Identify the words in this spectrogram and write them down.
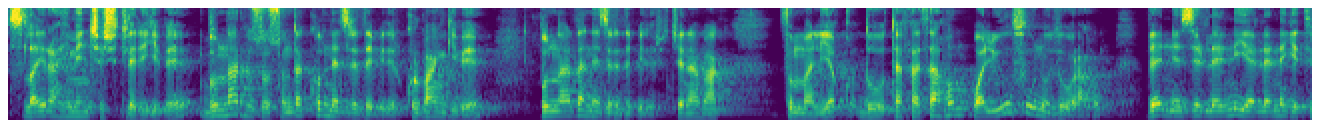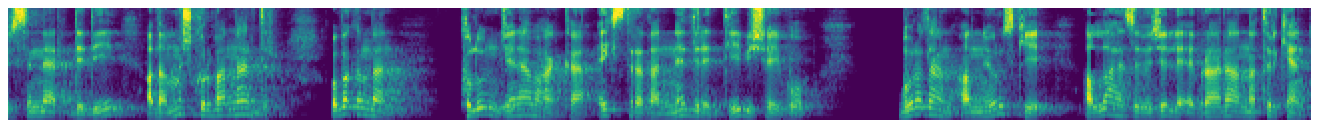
sıla-i rahimin çeşitleri gibi bunlar hususunda kul nezredebilir, kurban gibi bunlarda nezredebilir. Cenab-ı Hak ثُمَّ لِيَقْضُوا تَفَثَهُمْ وَلْيُوفُوا نُذُورَهُمْ Ve nezirlerini yerlerine getirsinler dediği adanmış kurbanlardır. O bakımdan kulun Cenab-ı Hakk'a ekstradan nezrettiği bir şey bu. Buradan anlıyoruz ki Allah Azze ve Celle ebrarı anlatırken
